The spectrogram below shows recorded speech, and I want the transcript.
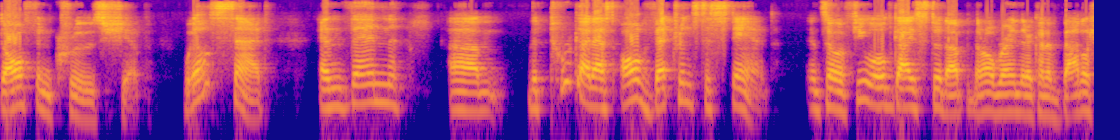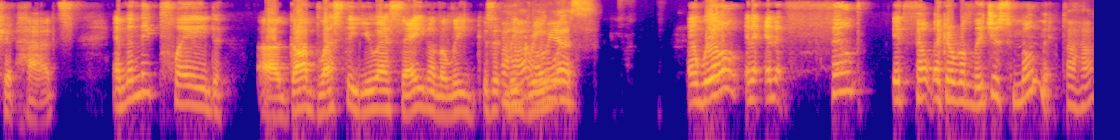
dolphin cruise ship, we all sat, and then um, the tour guide asked all veterans to stand. And so a few old guys stood up, and they're all wearing their kind of battleship hats. And then they played uh, "God Bless the USA." You know, the league is it Uh-huh. Oh Greenwood? yes. And we all and it, and it felt it felt like a religious moment. Uh huh.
